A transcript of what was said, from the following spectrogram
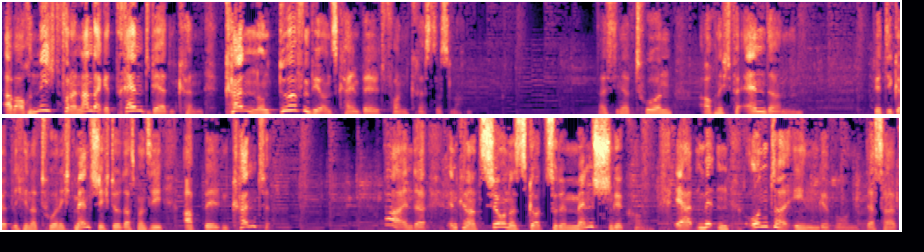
aber auch nicht voneinander getrennt werden können, können und dürfen wir uns kein Bild von Christus machen. Da sich die Naturen auch nicht verändern, wird die göttliche Natur nicht menschlich, so dass man sie abbilden könnte. Ja, in der Inkarnation ist Gott zu den Menschen gekommen. Er hat mitten unter ihnen gewohnt. Deshalb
